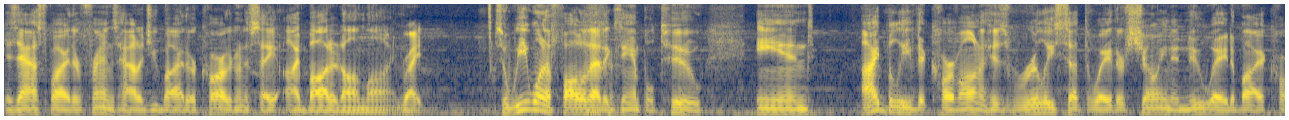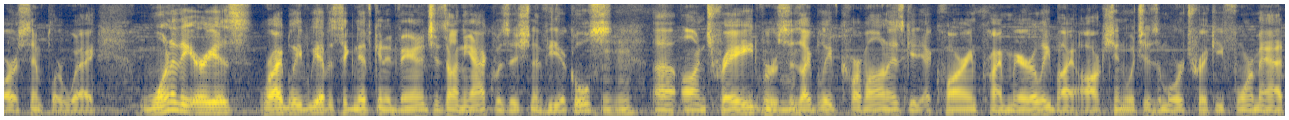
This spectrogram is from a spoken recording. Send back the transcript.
is asked by their friends, "How did you buy their car?" They're going to say, "I bought it online." right, So we want to follow that example too. And I believe that Carvana has really set the way. They're showing a new way to buy a car, a simpler way. One of the areas where I believe we have a significant advantage is on the acquisition of vehicles Mhm. uh, on trade versus I believe Carvana is getting, acquiring primarily by auction, which is a more tricky format.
